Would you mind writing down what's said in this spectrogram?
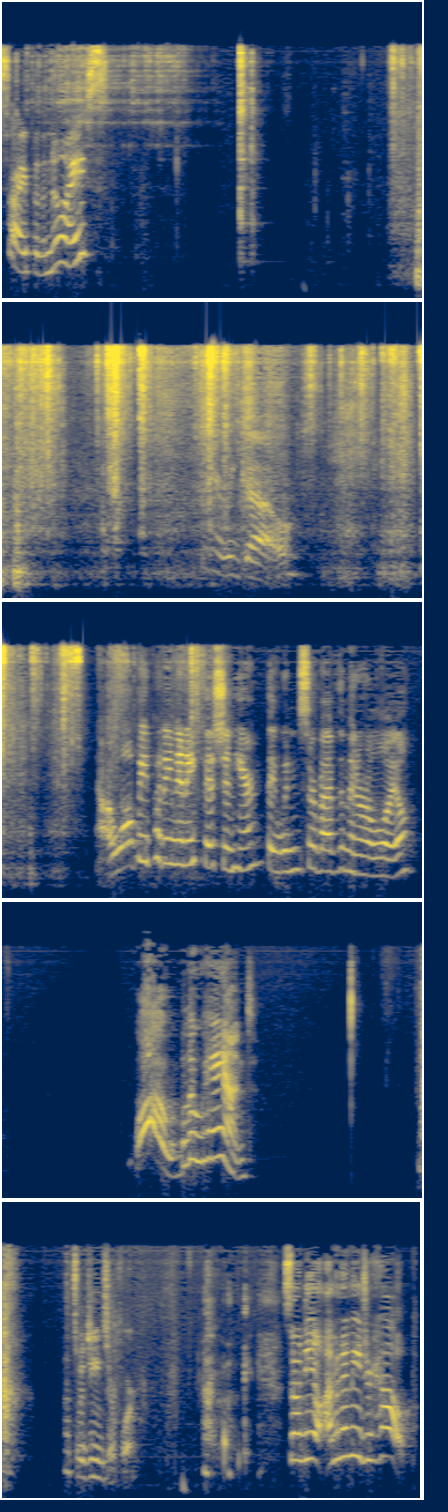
Sorry for the noise. There we go. Now, I won't be putting any fish in here. They wouldn't survive the mineral oil. Whoa, blue hand. That's what jeans are for. okay. So, Neil, I'm going to need your help.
